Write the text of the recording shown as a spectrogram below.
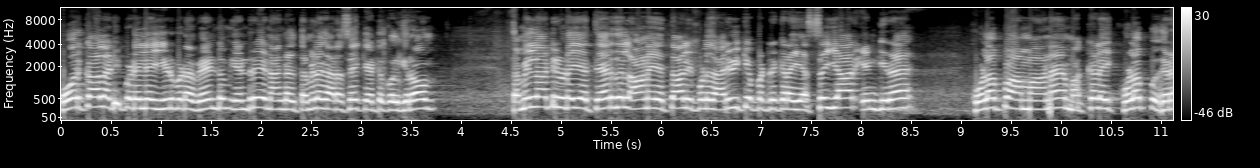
போர்க்கால அடிப்படையில் ஈடுபட வேண்டும் என்று நாங்கள் தமிழக அரசை கேட்டுக்கொள்கிறோம். தமிழ்நாட்டினுடைய தேர்தல் ஆணையத்தால் இப்பொழுது அறிவிக்கப்பட்டிருக்கிற எஸ்ஐஆர் என்கிற குழப்பமான மக்களை குழப்புகிற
